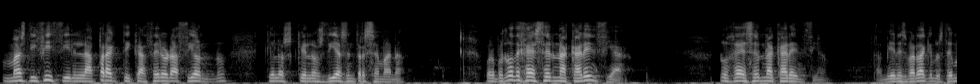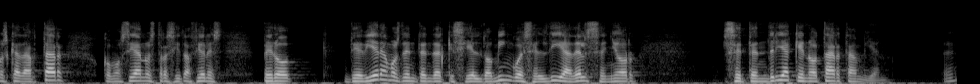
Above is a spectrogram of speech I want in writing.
más difícil en la práctica hacer oración que, los, que los días entre semana. Bueno, pues no deja de ser una carencia. No deja de ser una carencia. También es verdad que nos tenemos que adaptar como sean nuestras situaciones, pero debiéramos de entender que si el domingo es el día del Señor, se tendría que notar también ¿eh?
